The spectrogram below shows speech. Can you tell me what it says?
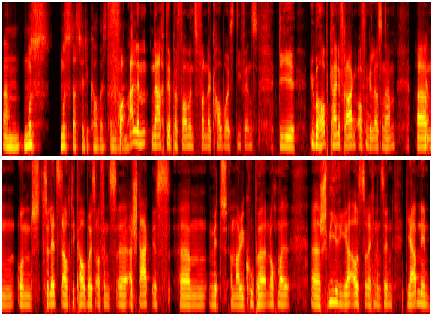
ähm, muss, muss das für die Cowboys drin Vor sein. allem nach der Performance von der Cowboys Defense, die überhaupt keine Fragen offen gelassen haben. Ähm, Und zuletzt auch die Cowboys Offense äh, erstarkt ist ähm, mit Amari Cooper nochmal äh, schwieriger auszurechnen sind. Die haben den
